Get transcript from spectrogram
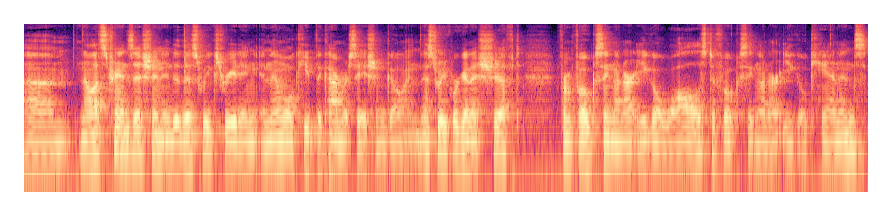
Um, now let's transition into this week's reading and then we'll keep the conversation going. This week we're going to shift from focusing on our ego walls to focusing on our ego cannons,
